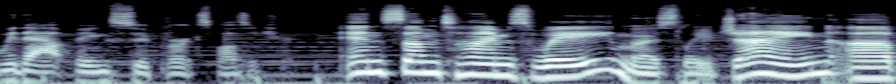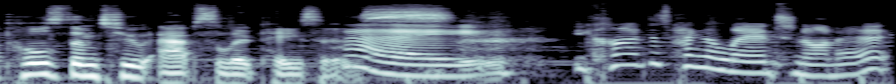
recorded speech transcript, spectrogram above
without being super expository. And sometimes we, mostly Jane, uh, pulls them to absolute pieces. Hey, you can't just hang a lantern on it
